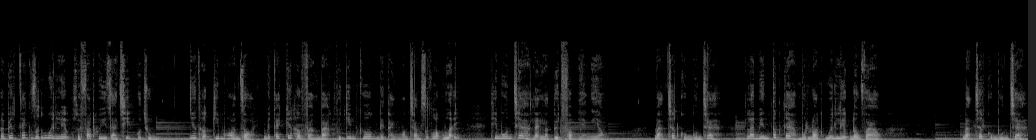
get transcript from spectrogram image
và biết cách giữ nguyên liệu rồi phát huy giá trị của chúng, như thợ kim hoàn giỏi biết cách kết hợp vàng bạc với kim cương để thành món trang sức lộng lẫy, thì bún chả lại là tuyệt phẩm nhà nghèo. Bản chất của bún chả là biến tất cả một loạt nguyên liệu đầu vào. Bản chất của bún chả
